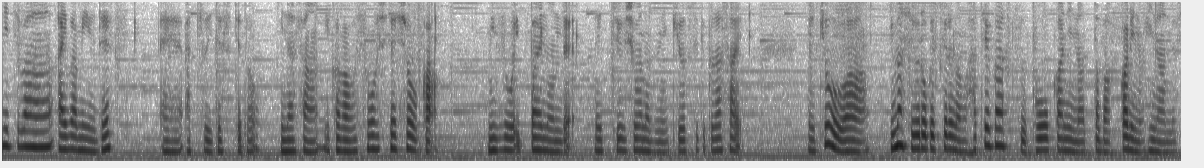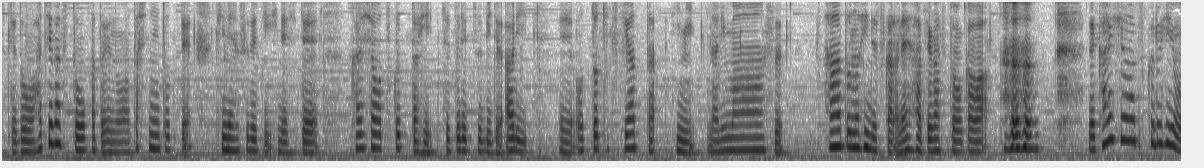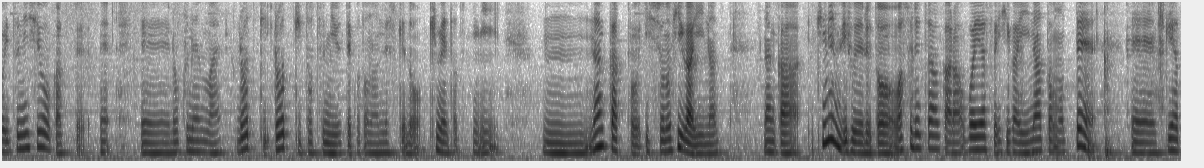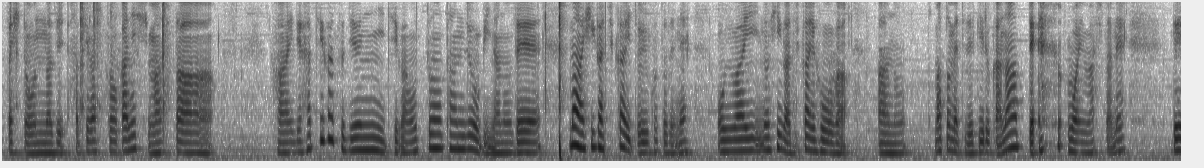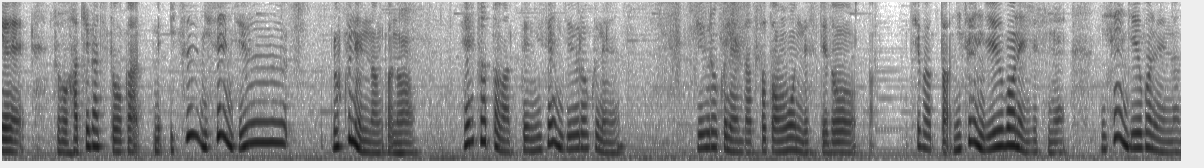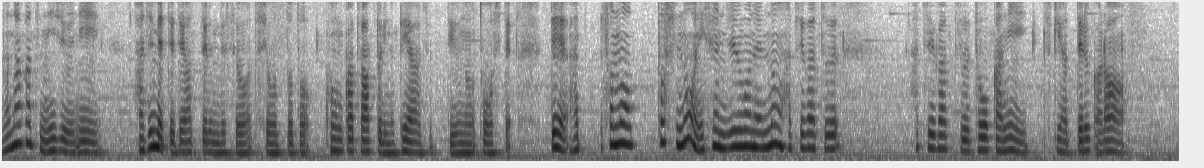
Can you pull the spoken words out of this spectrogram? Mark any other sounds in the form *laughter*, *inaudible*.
んにちは、相葉美優です、えー、暑いですけど皆さんいかがお過ごしでしょうか？水をいっぱい飲んで熱中症などに気をつけてください、えー、今日は今収録してるのが8月10日になったばっかりの日なんですけど8月10日というのは私にとって記念すべき日でして会社を作った日設立日であり、えー、夫と付き合った日になります。ハートの日ですからね8月10日は。*laughs* で会社を作る日をいつにしようかってね、えー、6年前。6期6期突入ってことなんですけど決めた時にうんなんかと一緒の日がいいな。なんか記念日増えると忘れちゃうから覚えやすい日がいいなと思って、えー、付き合った日と同じ8月10日にしました。はい、で8月12日が夫の誕生日なのでまあ日が近いということでねお祝いの日が近い方があのまとめてできるかなって *laughs* 思いましたね。でそう8月10日、ね、いつ？2016年なんかな？えちょっと待って2016年？16年だったと思うんですけど違った。2015年ですね。2015年の7月20に初めて出会ってるんですよ私夫と。婚活アプリのペアーズっていうのを通して。でその年の2015年の8月8月10日に付き合ってるから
